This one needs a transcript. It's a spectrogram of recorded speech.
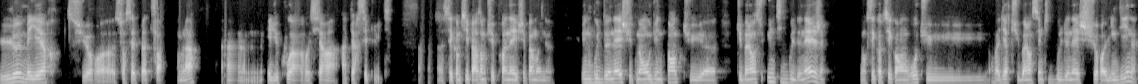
le meilleur sur, euh, sur cette plateforme-là euh, et du coup à réussir à, à percer plus vite. C'est comme si par exemple tu prenais, je sais pas moi, une, boule de neige, tu te mets en haut d'une pente, tu, tu balances une petite boule de neige. Donc c'est comme si quand en gros tu, on va dire, tu balançais une petite boule de neige sur LinkedIn.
